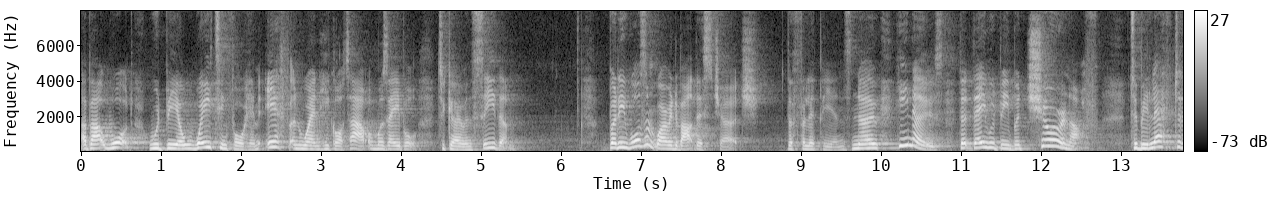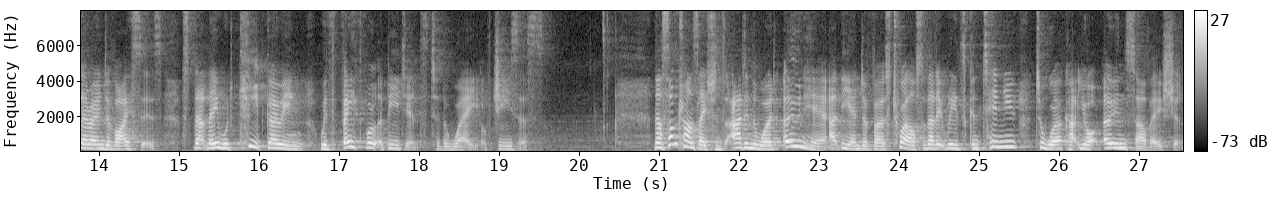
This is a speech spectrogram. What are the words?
about what would be awaiting for him if and when he got out and was able to go and see them. But he wasn't worried about this church, the Philippians. No, he knows that they would be mature enough to be left to their own devices, so that they would keep going with faithful obedience to the way of Jesus. Now, some translations add in the word own here at the end of verse 12 so that it reads, continue to work out your own salvation.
